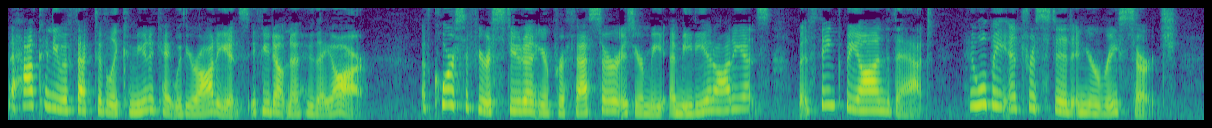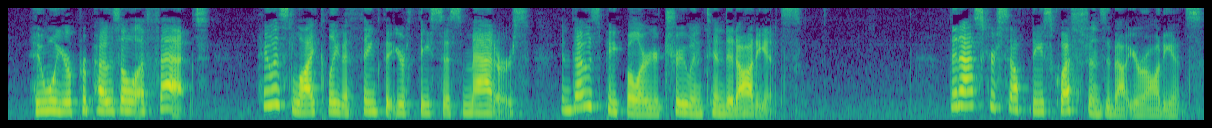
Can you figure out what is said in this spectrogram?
but how can you effectively communicate with your audience if you don't know who they are? Of course, if you're a student, your professor is your immediate audience, but think beyond that. Who will be interested in your research? Who will your proposal affect? Who is likely to think that your thesis matters? And those people are your true intended audience. Then ask yourself these questions about your audience.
